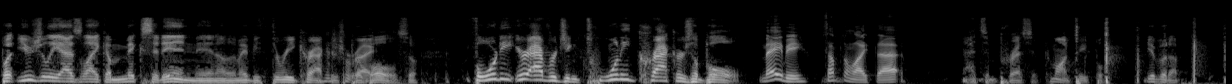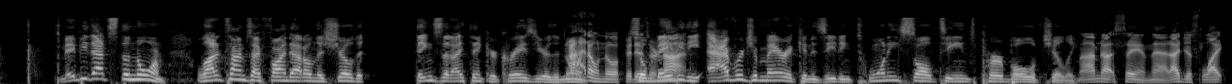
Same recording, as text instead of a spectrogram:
but usually as like a mix it in, you know, maybe three crackers per Right. bowl. So 40, you're averaging 20 crackers a bowl. Maybe something like that. That's impressive. Come on, people. Give it up. Maybe that's the norm. A lot of times I find out on this show that things that I think are crazy are the norm. I don't know if it so is or maybe not. the average American is eating 20 saltines per bowl of chili. I'm not saying that. I just like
